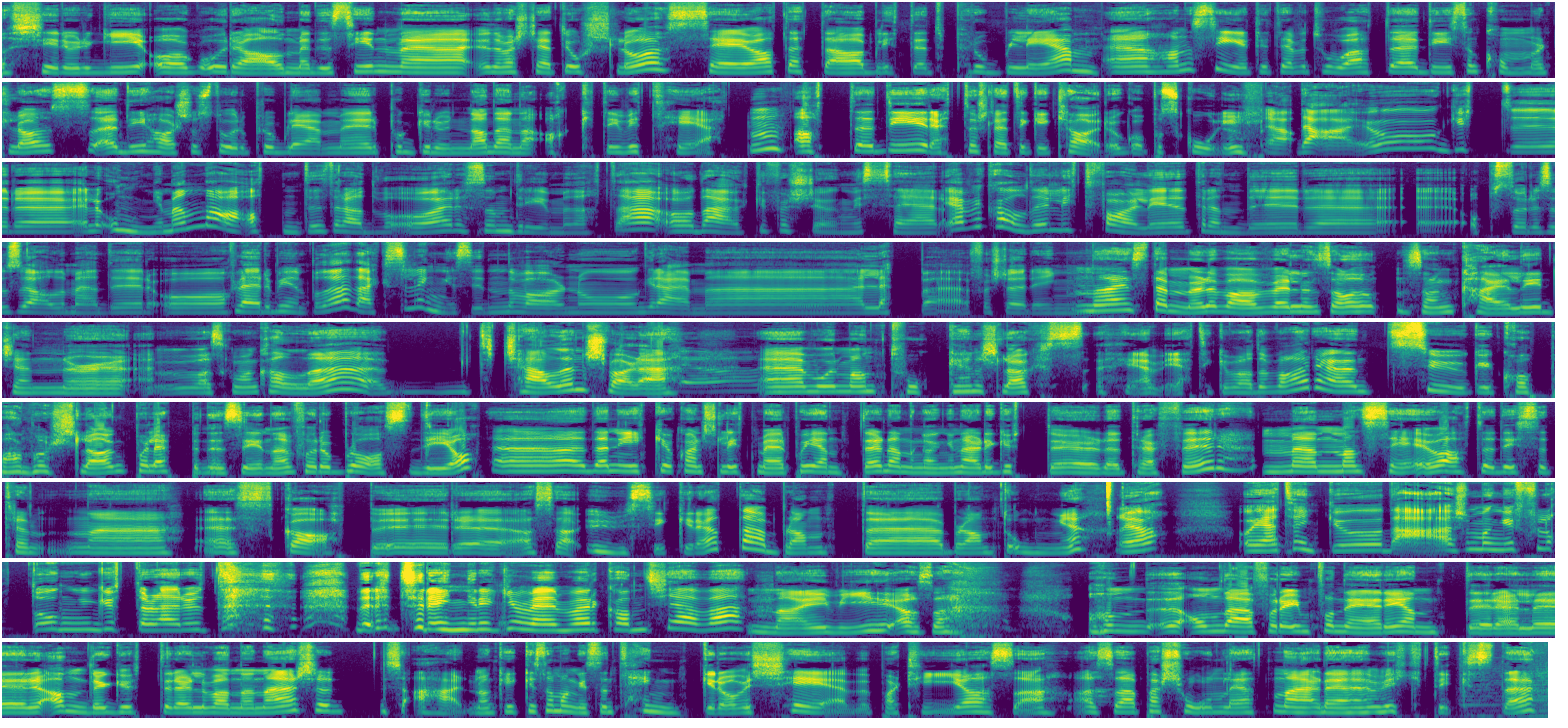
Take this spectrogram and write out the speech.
oralkirurgi og oralmedisin ved Universitetet i Oslo ser jo at dette har blitt et problem. Eh, han sier til TV 2 at eh, de som kommer til oss, eh, de har så store problemer pga. denne aktiviteten at de rett og slett ikke klarer å gå på skolen. Ja, det er jo gutter, eller unge menn, da, 18 til 30 år, som driver med dette. Og det er jo ikke første gang vi ser Jeg vil kalle det litt farlige trender oppstår i sosiale medier, og flere begynner på det. Det er ikke så lenge siden det var noe greie med leppeforstørring. Nei, stemmer. Det var vel en sånn, sånn Kylie Jenner, hva skal man kalle det? Challenge, var det. Eh, hvor man tok en slags, jeg vet ikke hva det var, en sugekopp av noe slag på leppene sine for å blåse de opp. Eh, den gikk jo kanskje litt mer på jenter, denne gangen er det gutter det treffer. Men man ser jo at disse trendene eh, skaper eh, altså usikkerhet da, blant, eh, blant unge. Ja, og jeg tenker jo det er så mange flotte unge gutter der ute. Dere trenger ikke mer markant kjeve. Nei, vi, altså om, om det er for å imponere jenter eller andre gutter eller hva det er, så, så er det nok ikke så mange som tenker over kjevepartiet, altså. Altså, personligheten er det viktigste.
